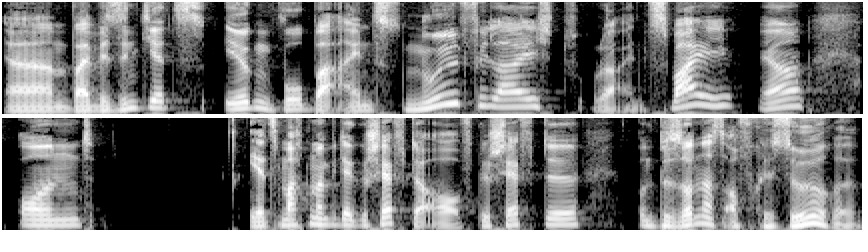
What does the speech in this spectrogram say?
Ähm, weil wir sind jetzt irgendwo bei 1,0 vielleicht oder 1,2, ja. Und jetzt macht man wieder Geschäfte auf. Geschäfte, und besonders auch Friseure,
